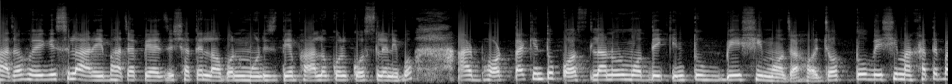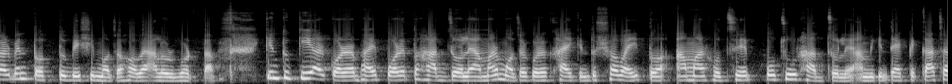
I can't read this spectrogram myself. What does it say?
ভাজা হয়ে গেছিল আর এই ভাজা পেঁয়াজের সাথে লবণ, মরিচ দিয়ে ভালো করে কষলে নিব। আর ভর্তা কিন্তু কষলানোর মধ্যে কিন্তু বেশি মজা হয়। যত বেশি মাখাতে পারবেন, তত বেশি মজা হবে আলুর ভর্তা। কিন্তু কি আর করার ভাই? পরে তো হাত জ্বলে আমার, মজা করে খায় কিন্তু সবাই। তো আমার হচ্ছে প্রচুর হাত জ্বলে। আমি কিন্তু একটা কাঁচা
